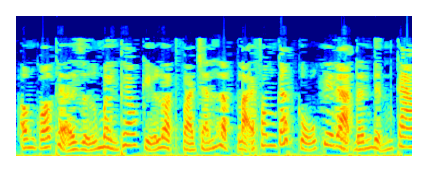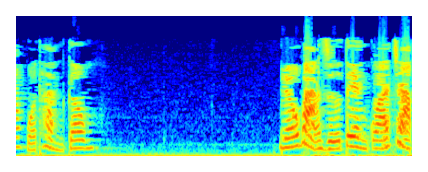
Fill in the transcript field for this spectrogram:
ông có thể giữ mình theo kỷ luật và tránh lập lại phong cách cũ khi đạt đến đỉnh cao của thành công. Nếu bạn giữ tiền quá chặt,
